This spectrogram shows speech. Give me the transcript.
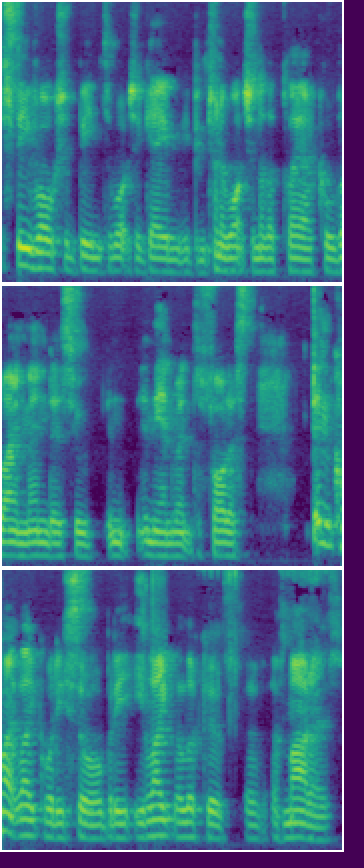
Steve Walsh had been to watch a game. He'd been trying to watch another player called Ryan Mendes, who in, in the end went to Forest didn't quite like what he saw, but he, he liked the look of, of, of Mahrez.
